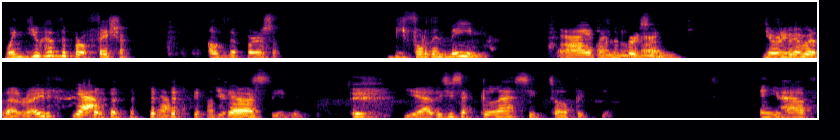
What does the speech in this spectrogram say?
When you have the profession of the person before the name I of remember. the person. You remember that, right? Yeah, yeah, of You course. seen it. Yeah, this is a classic topic here. And you have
